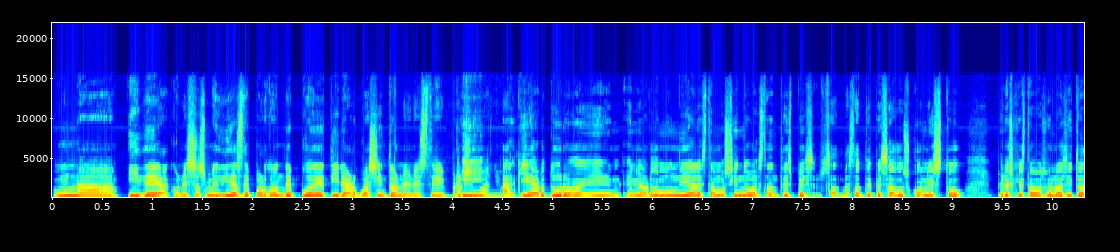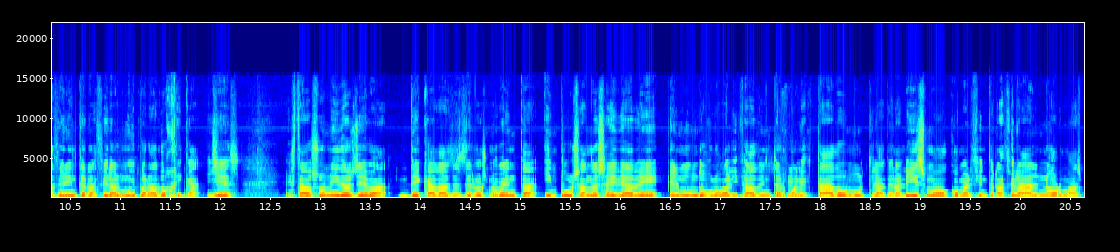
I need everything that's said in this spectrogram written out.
una idea con esas medidas de por dónde puede tirar Washington en este próximo y año. aquí, Arturo, en, en el orden mundial estamos siendo bastante, pes- bastante pesados con esto, pero es que estamos en una situación internacional muy paradójica. Y es, Estados Unidos lleva décadas, desde los 90, impulsando esa idea de el mundo globalizado, interconectado, multilateralismo, comercio internacional, normas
